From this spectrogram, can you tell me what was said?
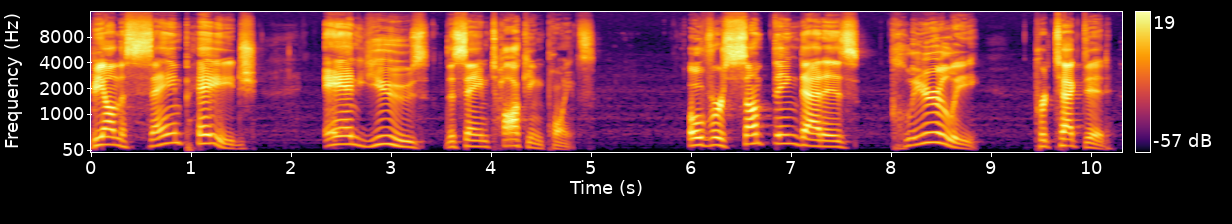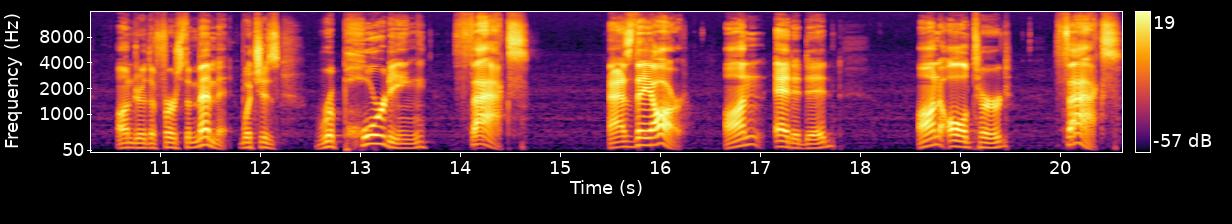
be on the same page and use the same talking points over something that is clearly protected under the First Amendment, which is reporting facts as they are, unedited, unaltered facts.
